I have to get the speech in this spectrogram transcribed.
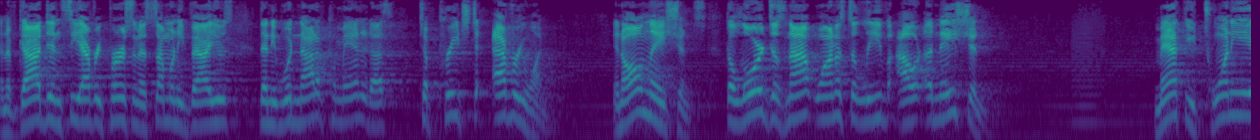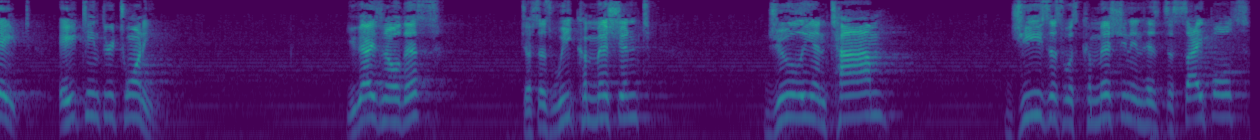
And if God didn't see every person as someone he values, then he would not have commanded us to preach to everyone in all nations. The Lord does not want us to leave out a nation. Matthew 28 18 through 20. You guys know this. Just as we commissioned Julie and Tom, Jesus was commissioning his disciples.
